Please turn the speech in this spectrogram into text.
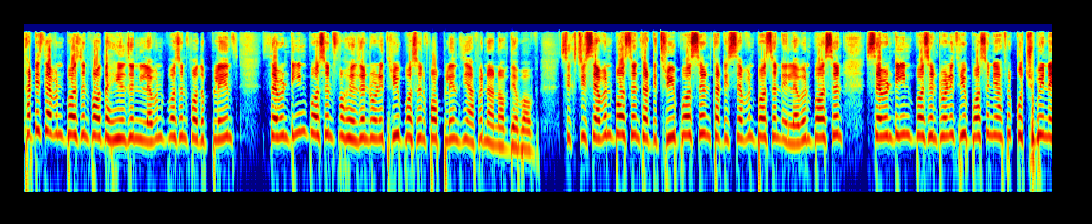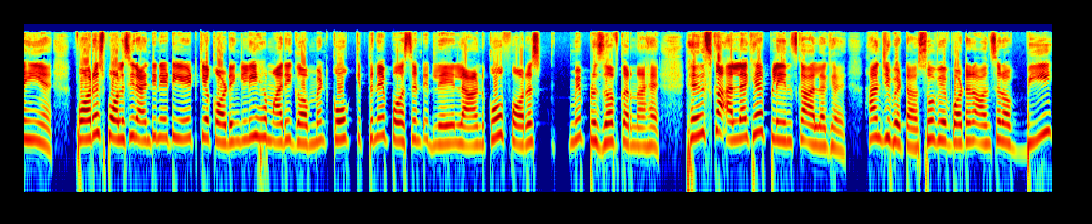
37 percent for the hills and 11 percent for the plains 17 percent for hills and 23 percent for plains या फिर none of the above 67 percent 33 percent 37 percent 11 percent 17 percent 23 percent या फिर कुछ भी नहीं है. फॉरेस्ट पॉलिसी 1988 के अकॉर्डिंगली हमारी गवर्नमेंट को कितने परसेंट लैंड को फॉरेस्ट में प्रिजर्व करना है? हिल्स का अलग है प्लेन्स का अलग है. हाँ जी बेटा so we have got an answer of B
